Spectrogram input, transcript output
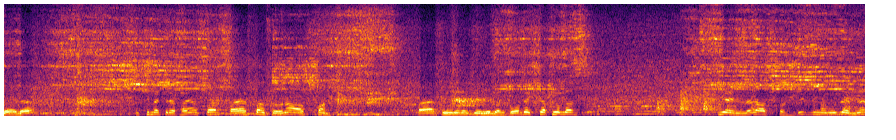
böyle 2 metre fayans var. Fayanstan sonra aspan. Fayansın geleceği yerler bordex yapıyorlar. Diğer yerleri aspan. Biz bunların üzerine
